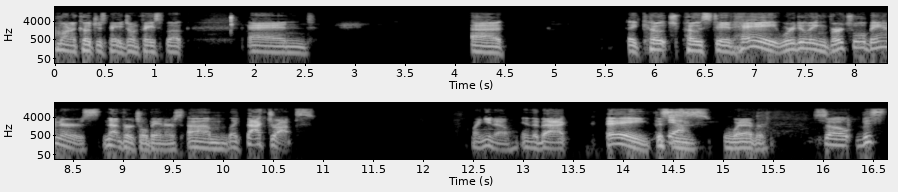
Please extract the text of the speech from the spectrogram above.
on a coach's page on Facebook, and uh, a coach posted, "Hey, we're doing virtual banners, not virtual banners, um, like backdrops, like you know, in the back. Hey, this yeah. is whatever." So this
